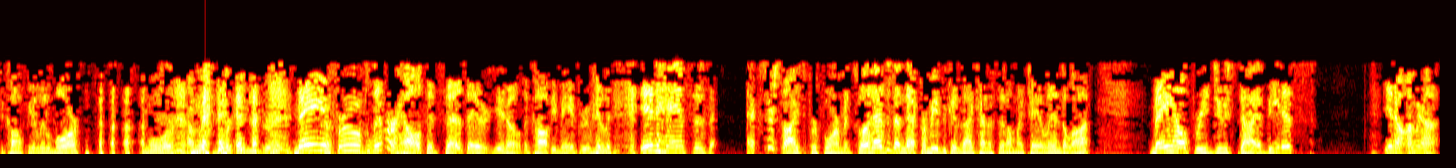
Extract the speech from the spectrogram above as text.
the coffee a little more. More? How much more can you drink? may improve liver health. It says you know, the coffee may improve enhances exercise performance. Well, it hasn't done that for me because I kind of sit on my tail end a lot. May help reduce diabetes. You know, I'm gonna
